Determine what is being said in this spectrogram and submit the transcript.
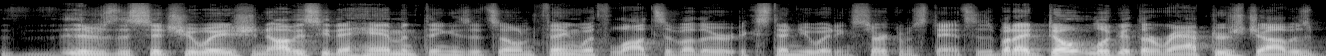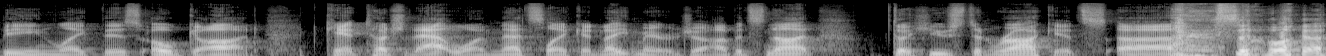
there's a situation. Obviously, the Hammon thing is its own thing with lots of other extenuating circumstances. But I don't look at the Raptors' job as being like this. Oh God, can't touch that one. That's like a nightmare job. It's not the Houston Rockets. Uh, so, uh,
